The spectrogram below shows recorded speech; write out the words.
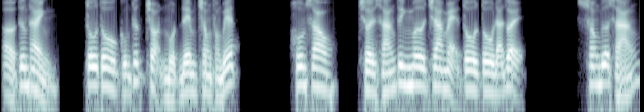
Ở tương thành, tô tô cũng thức chọn một đêm trong phòng bếp. Hôm sau, trời sáng tinh mơ cha mẹ tô tô đã dậy. Xong bữa sáng,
